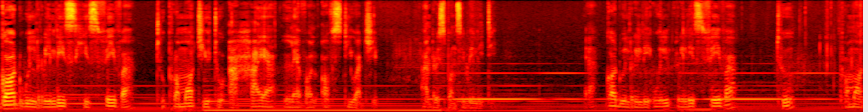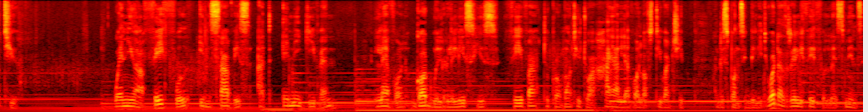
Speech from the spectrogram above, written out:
God will release his favor to promote you to a higher level of stewardship and responsibility. Yeah, God will really will release favor to promote you. When you are faithful in service at any given level, God will release his favor to promote you to a higher level of stewardship and responsibility. What does really faithfulness means?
